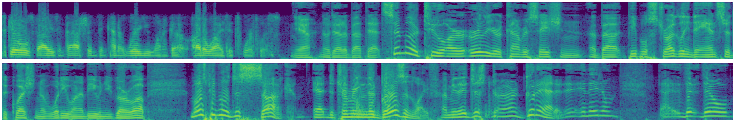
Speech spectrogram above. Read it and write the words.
skills, values, and passions and kind of where you want to go. Otherwise, it's worthless. Yeah, no doubt about that. Similar to our earlier conversation about people struggling to answer the question of what do you want to be when you grow up, most people just suck at determining their goals in life. I mean, they just aren't good at it, and they don't. uh, They'll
